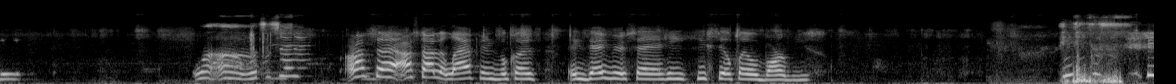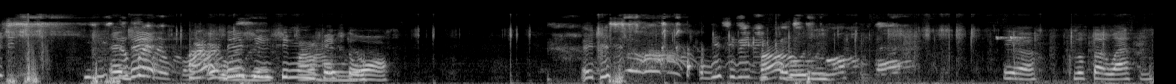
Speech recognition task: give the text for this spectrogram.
Dylan? What? Uh, what you say? I said I started laughing because Xavier said he he still play with Barbies. He's just. He's just. He's still And then, with Barbies. and then she she made me face the wall. And this. And this made me face the wall for. Yeah, cause I started laughing.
